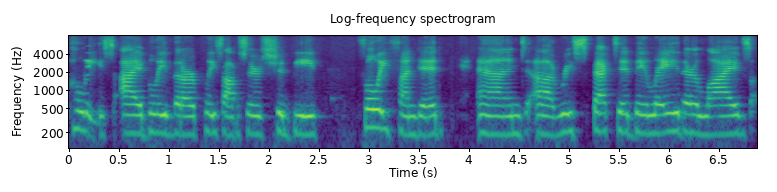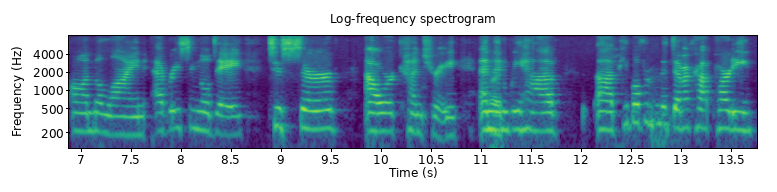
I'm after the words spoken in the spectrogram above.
police. I believe that our police officers should be fully funded and uh, respected. They lay their lives on the line every single day to serve our country. And then we have uh, people from the Democrat Party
